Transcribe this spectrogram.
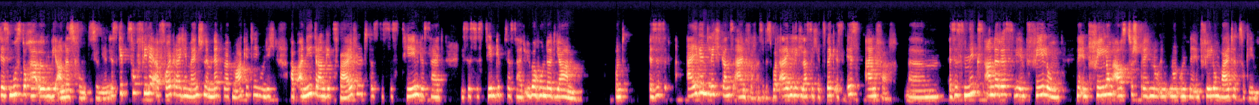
das muss doch auch irgendwie anders funktionieren. Es gibt so viele erfolgreiche Menschen im Network Marketing und ich habe auch nie daran gezweifelt, dass das System, das seit, dieses System gibt es ja seit über 100 Jahren. Und es ist eigentlich ganz einfach. Also das Wort eigentlich lasse ich jetzt weg. Es ist einfach. Mhm. Ähm, es ist nichts anderes wie Empfehlung eine Empfehlung auszusprechen und, und eine Empfehlung weiterzugeben.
